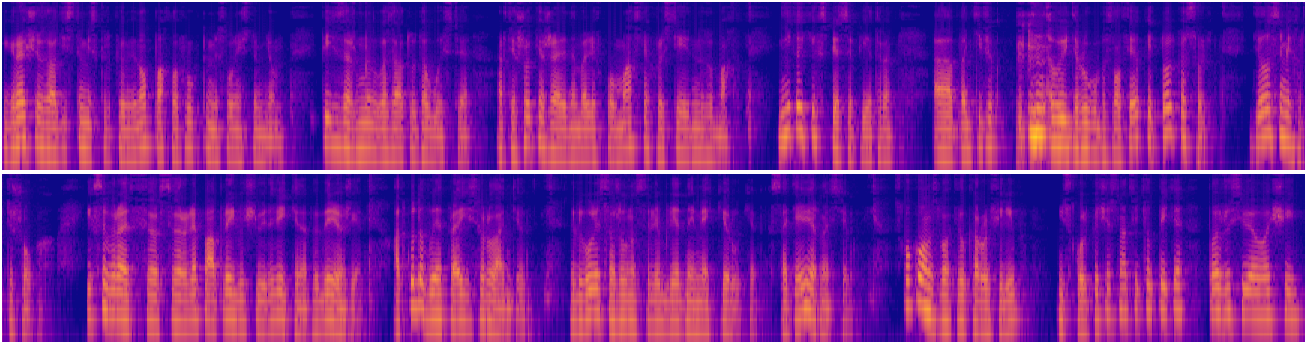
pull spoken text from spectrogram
Играющее золотистыми искорками вино пахло фруктами солнечным днем. Петя зажмыл глаза от удовольствия. Артишоки жарены в оливковом масле, хрустели на зубах. Никаких специй, Пьетро. А, понтифик вытер руку по салфеткой, только соль. Дело в самих артишоках. Их собирают в феврале по апрель в веке на побережье. Откуда вы отправитесь в Ирландию? Григорий сложил на столе бледные мягкие руки. Кстати, о верности. Сколько вам заплатил король Филипп? Нисколько, честно ответил Петя, положив себе овощей.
